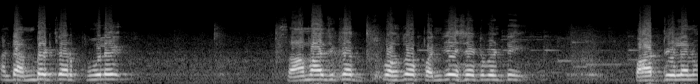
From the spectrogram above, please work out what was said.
అంటే అంబేద్కర్ పూలే సామాజిక స్పృహతో పనిచేసేటువంటి పార్టీలను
